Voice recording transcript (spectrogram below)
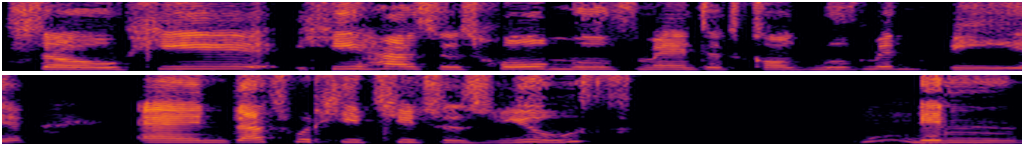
So he he has his whole movement. It's called Movement B, and that's what he teaches youth hmm. in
